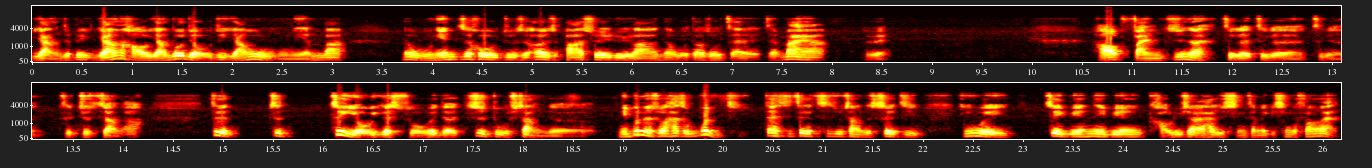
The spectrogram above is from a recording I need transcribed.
养着呗，养好养多久？我就养五年吧。那五年之后就是二十趴税率啦，那我到时候再再卖啊，对不对？好，反之呢，这个这个这个这、就是这样的啊，这个这这有一个所谓的制度上的，你不能说它是问题，但是这个制度上的设计，因为这边那边考虑下来，它就形成了一个新的方案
